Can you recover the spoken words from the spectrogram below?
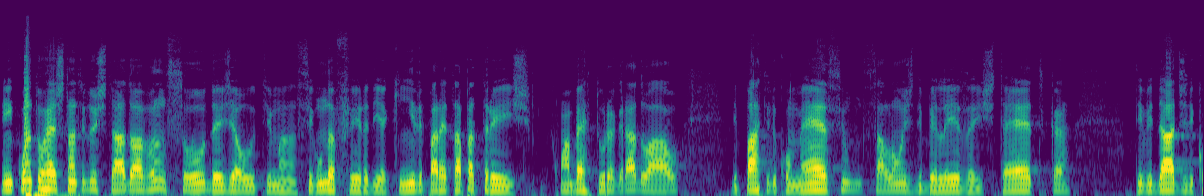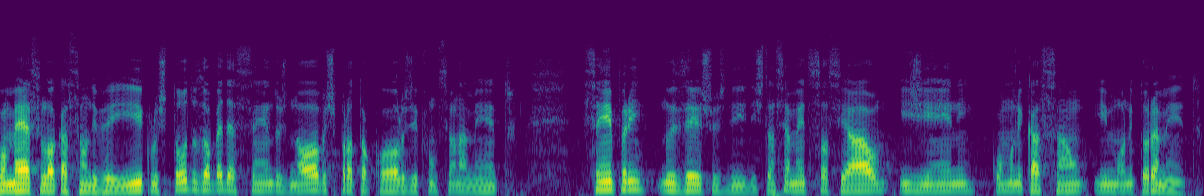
enquanto o restante do estado avançou desde a última segunda-feira, dia 15, para a etapa 3, com abertura gradual de parte do comércio, salões de beleza e estética, atividades de comércio e locação de veículos, todos obedecendo os novos protocolos de funcionamento sempre nos eixos de distanciamento social, higiene, comunicação e monitoramento.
